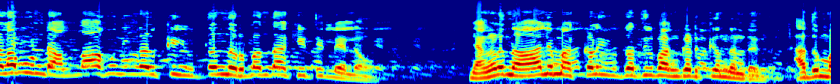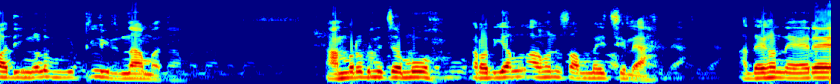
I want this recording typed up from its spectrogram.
ഇളവുണ്ട്. അള്ളാഹു നിങ്ങൾക്ക് യുദ്ധം നിർബന്ധാക്കിയിട്ടില്ലല്ലോ. ഞങ്ങൾ നാല് മക്കൾ യുദ്ധത്തിൽ പങ്കെടുക്കുന്നുണ്ട്. അത് മതി. നിങ്ങൾ വീട്ടിലിരുന്നാ മതി. അമ്രുബിന് ജമു റബി അള്ളാഹുന് സമ്മതിച്ചില്ല. അദ്ദേഹം നേരെ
